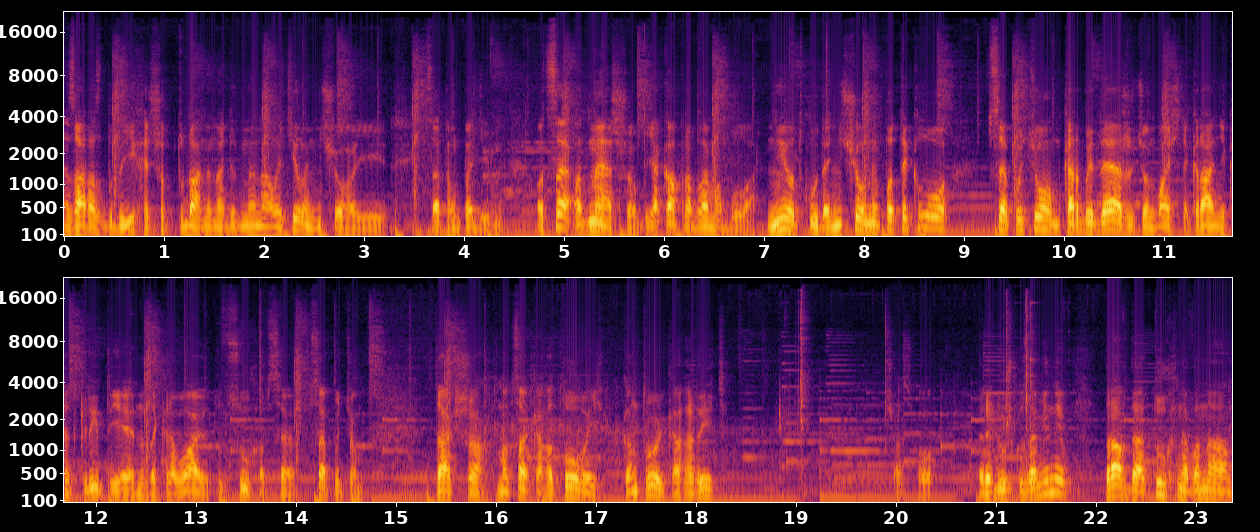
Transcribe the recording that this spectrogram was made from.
зараз буду їхати, щоб туди не, налетіло нічого і все тому подібне. Оце одне, щоб яка проблема була. Ніоткуда нічого не потекло, все путем, карби держать, он, бачите, кранік відкритий, я його не закриваю, тут сухо, все, все путем. Так що мацака готовий, контролька горить. Зараз о, релюшку замінив. Правда, тухне вона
